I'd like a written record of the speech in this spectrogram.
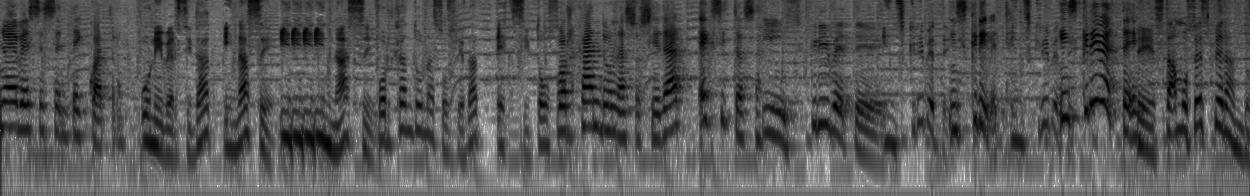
718-127-1964. Universidad INACE. I- I- INACE. Forjando una sociedad exitosa. Forjando una sociedad exitosa. Inscríbete. Inscríbete. Inscríbete. Inscríbete. Inscríbete. Te estamos esperando.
